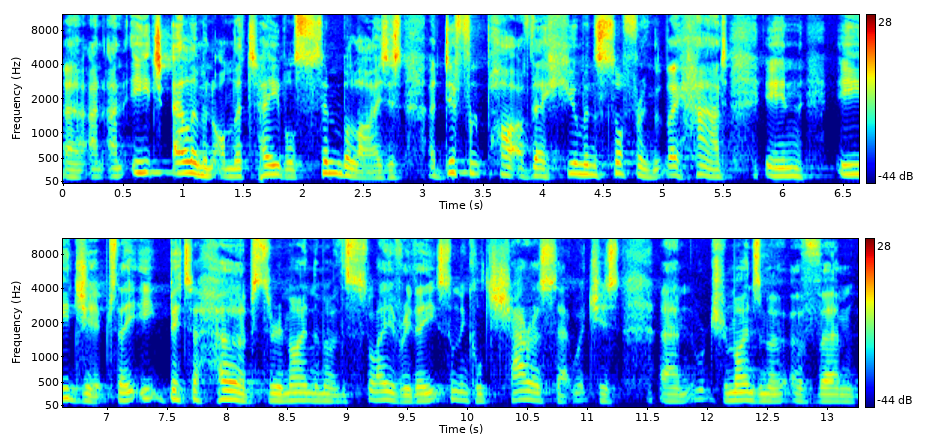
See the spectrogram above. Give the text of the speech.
uh, and, and each element on the table symbolizes a different part of their human suffering that they had in Egypt. They eat bitter herbs to remind them of the slavery. They eat something called charoset, which, is, um, which reminds them of, of um,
